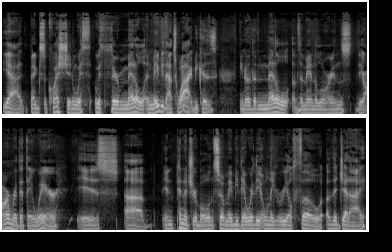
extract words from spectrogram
yeah, it begs the question with with their metal, and maybe that's why because you know the metal of the Mandalorians, the armor that they wear is uh, impenetrable, and so maybe they were the only real foe of the Jedi.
